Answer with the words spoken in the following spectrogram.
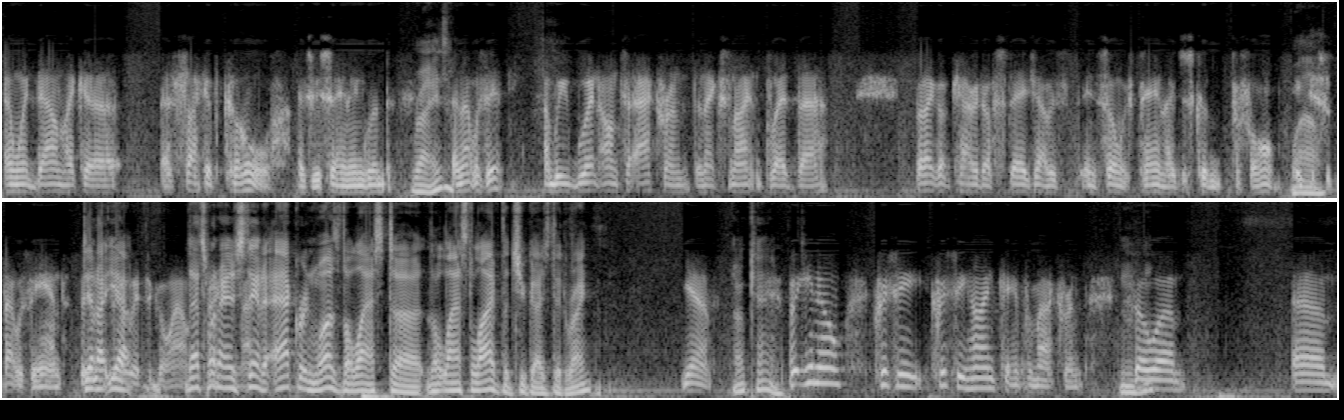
and went down like a, a sack of coal, as we say in England. right. And that was it. And we went on to Akron the next night and played there. But I got carried off stage. I was in so much pain, I just couldn't perform. Wow. Just, that was the end. But Did I? Yeah. to go out. That's what I understand. Matt. Akron was the last uh, the last live that you guys did, right? Yeah. Okay. But you know, Chrissy Chrissy Hynde came from Akron, Mm-hmm. so um, um,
